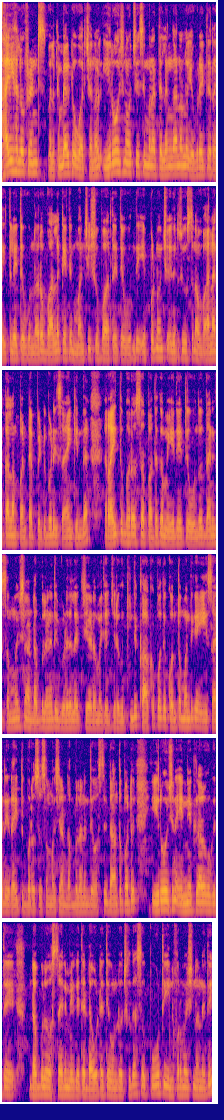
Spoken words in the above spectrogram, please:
Hi hello friends. Welcome back to our channel. ఈ రోజున వచ్చేసి మన తెలంగాణలో ఎవరైతే రైతులైతే ఉన్నారో వాళ్ళకైతే మంచి శుభార్త అయితే ఉంది. ఎప్పటి నుంచో ఎదురు చూస్తున్న వానాకాలం పంట పెట్టుబడి సాయం కింద రైతు భరోసా పథకం ఏదైతే ఉందో దానికి సంబంధించిన డబ్బులు అనేది విడుదల చేయడం అయితే జరుగుతుంది. కాకపోతే కొంతమందికి ఈసారి రైతు భరోసా సంబంధించిన డబ్బులు అనేది వస్తాయి. దాంతోపాటు ఈ రోజున ఎన్ని ఎకరాలకు అయితే డబ్బులు వస్తాయని మీకైతే డౌట్ అయితే ఉండొచ్చు కదా. సో పూర్తి ఇన్ఫర్మేషన్ అనేది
